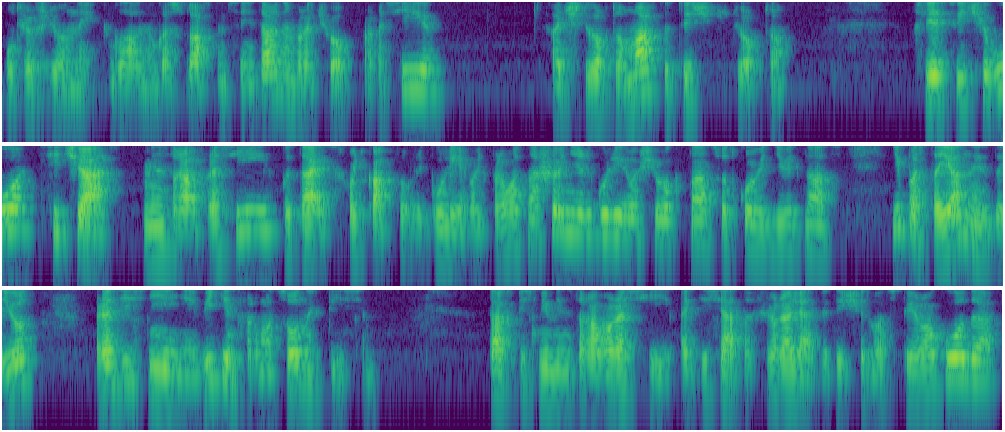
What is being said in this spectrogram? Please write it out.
утвержденный главным государственным санитарным врачом России от 4 марта 2004 вследствие чего сейчас Минздрав России пытается хоть как-то урегулировать правоотношения, регулирующие вакцинацию от COVID-19, и постоянно издает разъяснения в виде информационных писем. Так, в письме Минздрава России от 10 февраля 2021 года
